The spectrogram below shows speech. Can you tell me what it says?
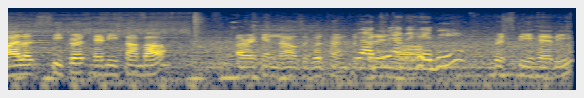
Violet Secret Haebee Sambal. I reckon now's a good time to Yeah, put in add the haebee. crispy haebee.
